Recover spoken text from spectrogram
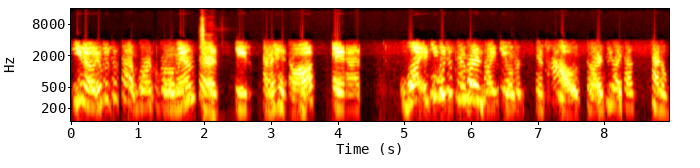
you know, it was just that work romance Sure. that he kinda hit off and what if he would just never invite me over to his house. So I'd be like, That's kind of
